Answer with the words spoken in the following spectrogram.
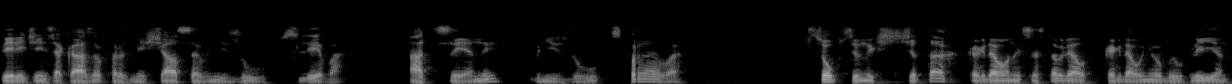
Перечень заказов размещался внизу слева, а цены внизу справа в собственных счетах, когда он их составлял, когда у него был клиент,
